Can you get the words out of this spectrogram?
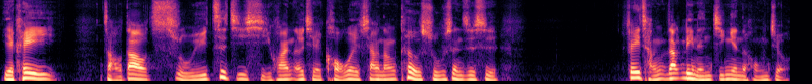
也可以找到属于自己喜欢而且口味相当特殊，甚至是非常让令人惊艳的红酒。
